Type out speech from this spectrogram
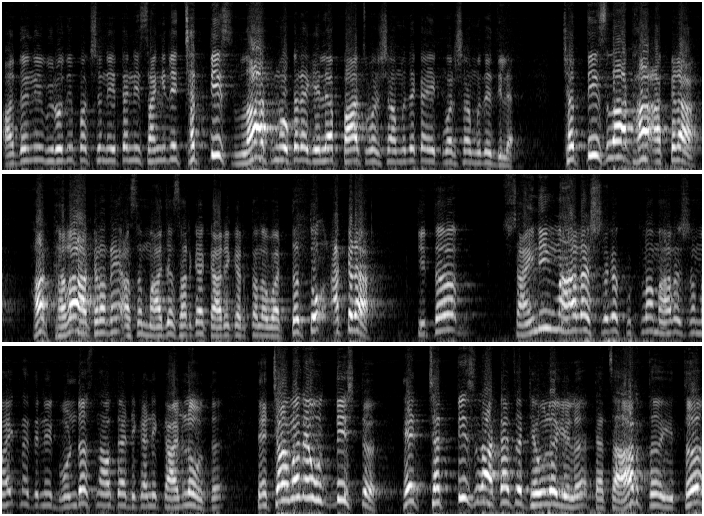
आदरणीय विरोधी पक्ष नेत्यांनी सांगितले छत्तीस लाख नोकऱ्या गेल्या पाच वर्षामध्ये का एक वर्षामध्ये दिल्या. छत्तीस लाख हा आकडा हा खरा आकडा नाही असं माझ्यासारख्या कार्यकर्त्याला वाटतं. तो आकडा तिथं शायनिंग महाराष्ट्र का कुठला महाराष्ट्र माहीत नाही. त्यांनी गोंडस नाव त्या ठिकाणी काढलं होतं. त्याच्यामध्ये उद्दिष्ट हे छत्तीस लाखाचं ठेवलं गेलं. त्याचा अर्थ इथं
